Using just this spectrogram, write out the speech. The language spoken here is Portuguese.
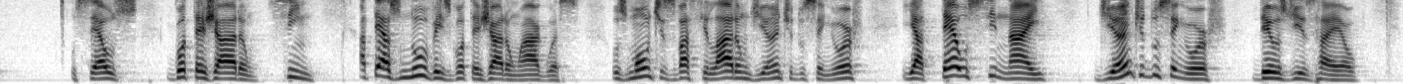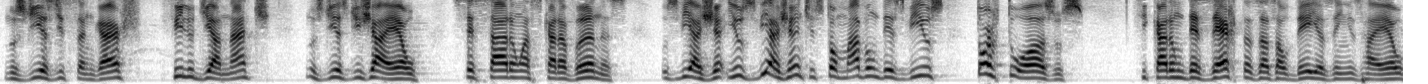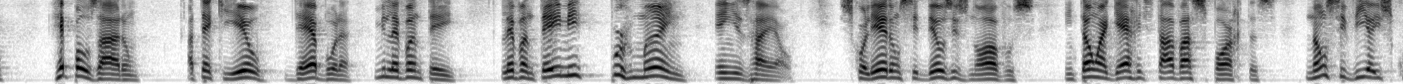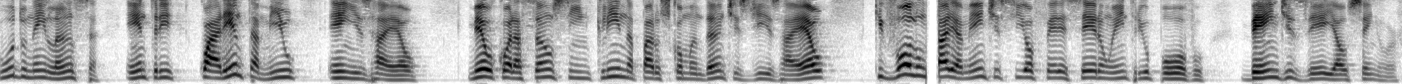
Os céus gotejaram, sim, até as nuvens gotejaram águas. Os montes vacilaram diante do Senhor, e até o Sinai, diante do Senhor, Deus de Israel. Nos dias de Sangar, filho de Anate, nos dias de Jael, cessaram as caravanas, os e os viajantes tomavam desvios tortuosos. Ficaram desertas as aldeias em Israel, repousaram, até que eu, Débora, me levantei. Levantei-me por mãe em Israel. Escolheram-se deuses novos. Então a guerra estava às portas. Não se via escudo nem lança entre quarenta mil em Israel. Meu coração se inclina para os comandantes de Israel, que voluntariamente se ofereceram entre o povo. Bendizei ao Senhor.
